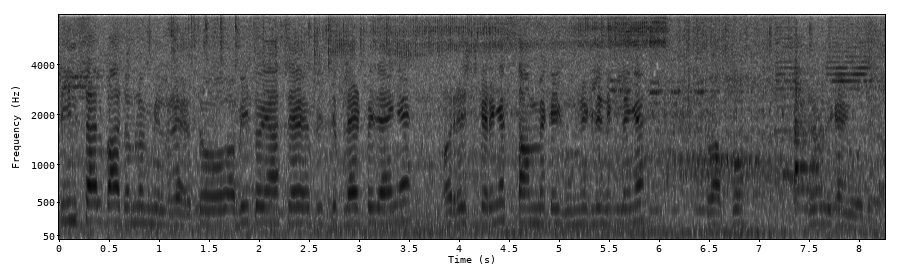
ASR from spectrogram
तीन साल बाद हम लोग मिल रहे हैं। तो अभी तो यहाँ से इसके फ्लैट पे जाएँगे और रेस्ट करेंगे शाम में कहीं घूमने के लिए निकलेंगे। तो आपको ज़रूर दिखाएँगे वो जगह।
